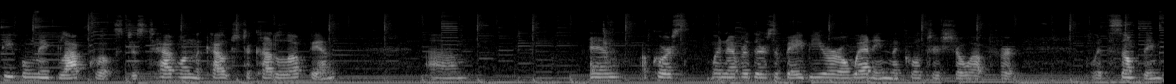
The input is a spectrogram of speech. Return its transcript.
people make lap quilts just to have on the couch to cuddle up in. Um, and of course, whenever there's a baby or a wedding, the quilters show up for with something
